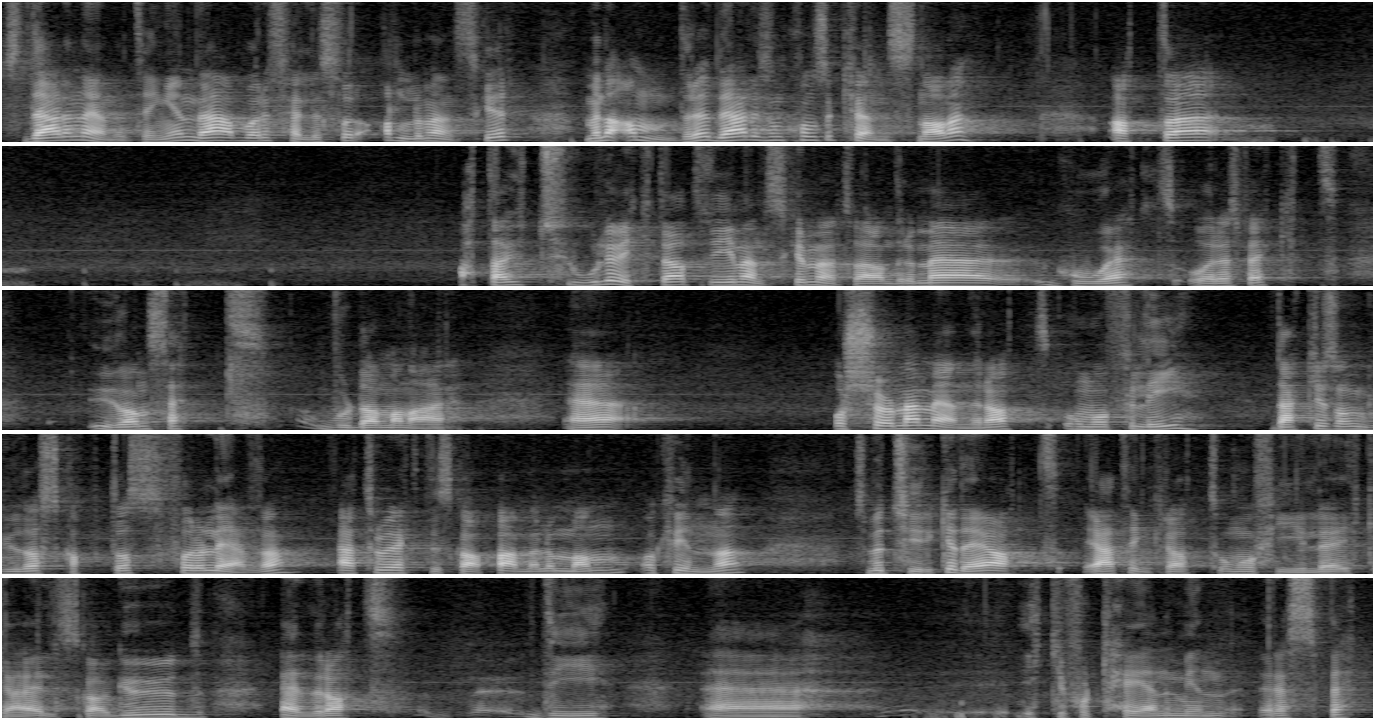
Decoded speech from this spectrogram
Så Det er den ene tingen. Det er bare felles for alle mennesker. Men det andre det er liksom konsekvensen av det. At, eh, at det er utrolig viktig at vi mennesker møter hverandre med godhet og respekt. Uansett hvordan man er. Eh, og sjøl om jeg mener at homofili det er ikke sånn Gud har skapt oss for å leve. Jeg tror ekteskapet er mellom mann og kvinne. Så betyr ikke det at jeg tenker at homofile ikke er elska av Gud, eller at de eh, ikke fortjener min respekt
